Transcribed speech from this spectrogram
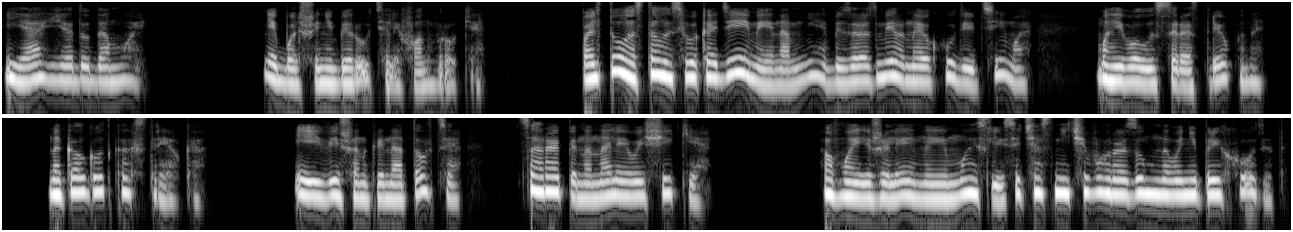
Я еду домой. и больше не беру телефон в руки. Пальто осталось в академии, на мне безразмерное худи Тима, мои волосы растрепаны, на колготках стрелка. И вишенкой на торте царапина на левой щеке. В мои желейные мысли сейчас ничего разумного не приходит.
